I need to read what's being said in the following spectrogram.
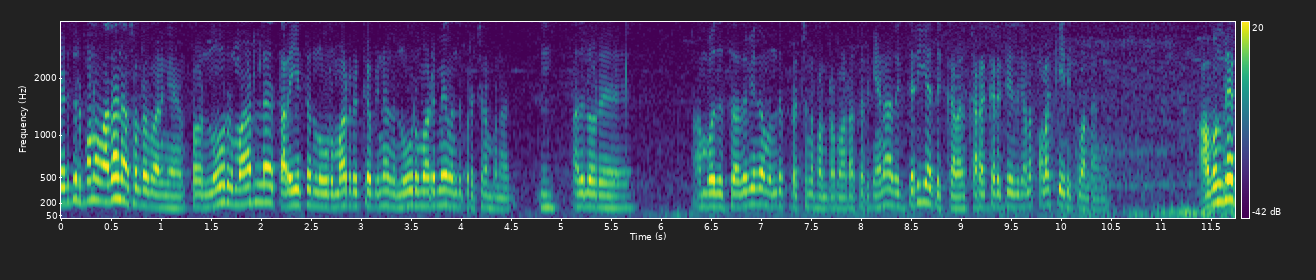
எடுத்துகிட்டு போனோம் அதான் நான் சொல்கிறேன் பாருங்க. இப்போ நூறு மாடில் தலையீத்து நூறு மாடு இருக்குது அப்படின்னா அந்த நூறு மாடுமே வந்து பிரச்சனை பண்ணாது. அதில் ஒரு ஐம்பது சதவீதம் வந்து பிரச்சனை பண்ணுற மாடாக தான் இருக்கு. ஏன்னா அதுக்கு தெரியாது. க கறக்கறக்கு இதுக்கெல்லாம் பழக்கி இருக்க மாட்டாங்க. அவங்களே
